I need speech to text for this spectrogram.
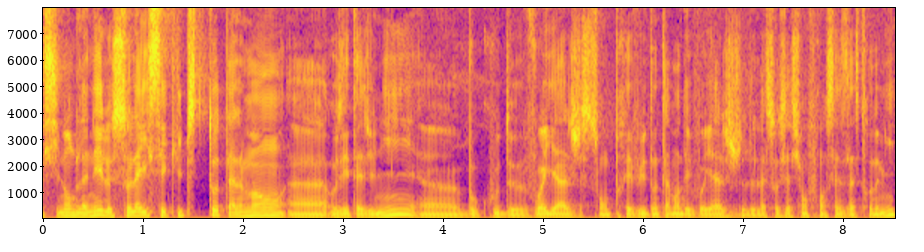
sinon de l'année, le soleil s'éclipse totalement euh, aux États-Unis. Euh, beaucoup de voyages sont prévus, notamment des voyages de l'Association française d'astronomie.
